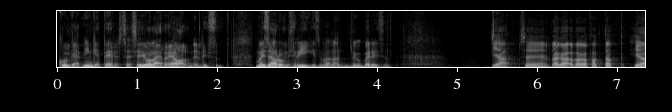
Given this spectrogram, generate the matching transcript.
kuulge, minge perse, see ei ole reaalne lihtsalt. ma ei saa aru, mis riigis ma elan nagu päriselt. ja see väga-väga fucked up ja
